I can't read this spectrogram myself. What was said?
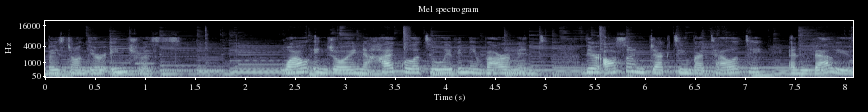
based on their interests. While enjoying a high quality living environment, they're also injecting vitality and value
